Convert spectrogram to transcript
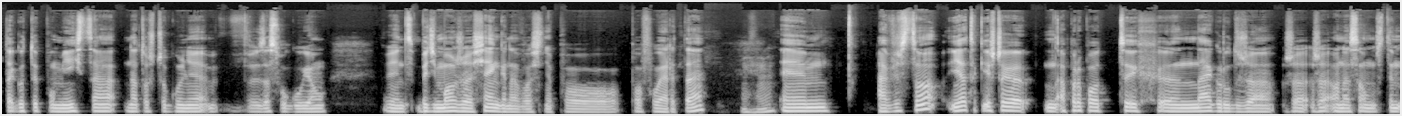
tego typu miejsca na to szczególnie zasługują, więc być może sięgnę właśnie po, po Fuerte. Mhm. A wiesz co, ja tak jeszcze a propos tych e, nagród, że, że, że one są z tym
